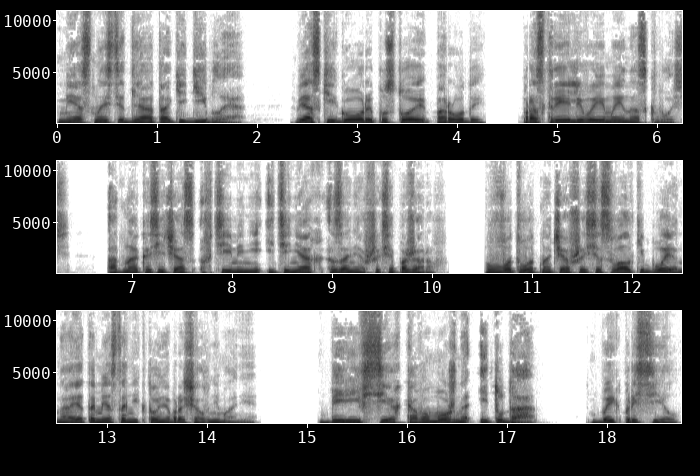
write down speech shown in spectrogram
Местность для атаки гиблая. Вязкие горы пустой породы, простреливаемые насквозь. Однако сейчас в темени и тенях занявшихся пожаров. В вот-вот начавшейся свалке боя на это место никто не обращал внимания. «Бери всех, кого можно, и туда!» Бык присел,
